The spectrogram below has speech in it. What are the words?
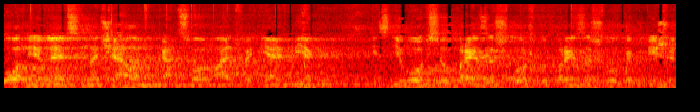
он является началом и концом, альфа и омега. Из него все произошло, что произошло, как пишет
